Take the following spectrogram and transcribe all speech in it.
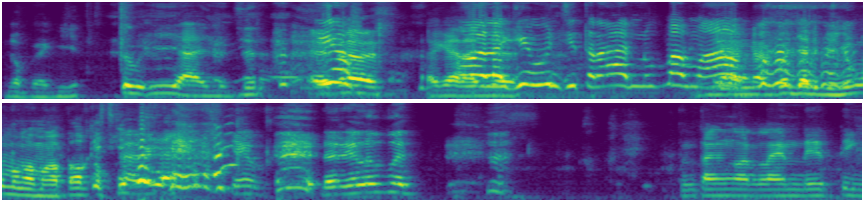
Gak begitu. Iya, anjir. Eh, Iya. Oke, Oh, lagi pencitraan lupa maaf. Gue jadi bingung mau ngomong apa. Oke, skip. Skip. dari lu pun tentang online dating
